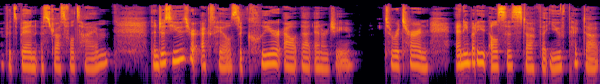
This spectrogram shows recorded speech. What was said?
if it's been a stressful time, then just use your exhales to clear out that energy, to return anybody else's stuff that you've picked up,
